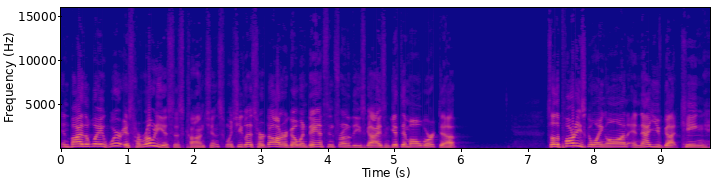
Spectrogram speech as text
And by the way, where is Herodias' conscience when she lets her daughter go and dance in front of these guys and get them all worked up? So the party's going on, and now you've got King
